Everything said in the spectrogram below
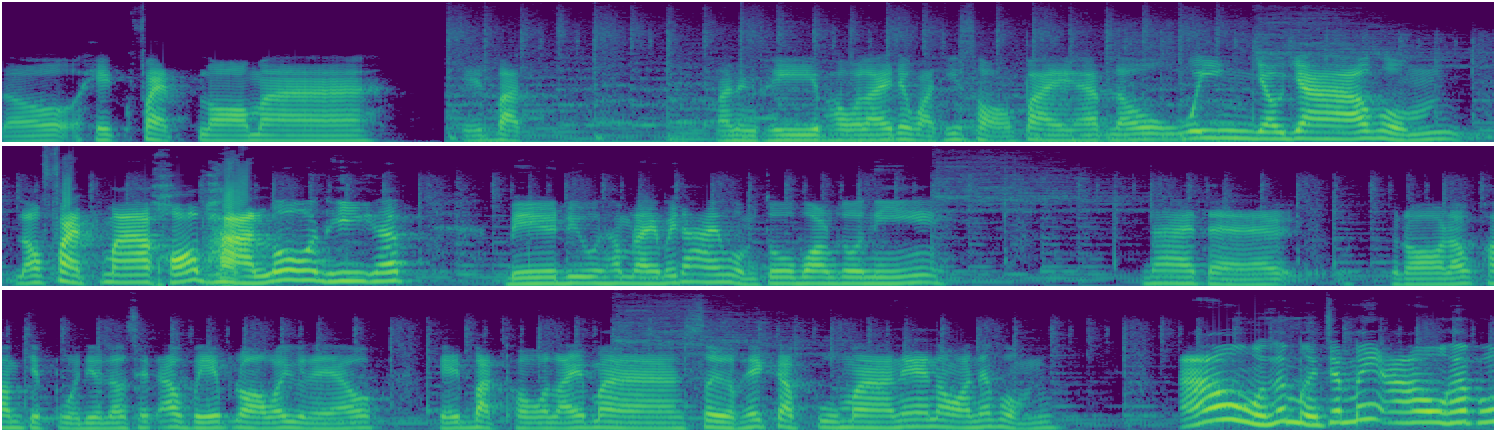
แล้วเฮกแฟตรอมาเฮบัต มาหนึ่งทีพาวไลท์จังหวะที่ 2 ไปครับ แล้ววิ่งยาวๆผมแล้วแฟดมาขอผ่านโล่ทีครับ เบริวทำอะไรไม่ได้ครับผมตัวบอลตัวนี้ ได้แต่รอรับความเจ็บปวดเดียวแล้วเซตอัพเวฟรอไว้อยู่แล้วเฮดบัตพาวไลท์มาเสิร์ฟให้กับกูมาแน่นอนนะผม เอ้าแล้วเหมือนจะไม่เอาครับเพราะ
